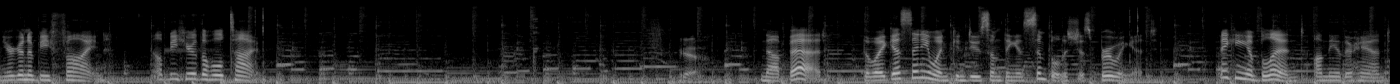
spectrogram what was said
You're gonna be fine. I'll be here the whole time. Yeah. Not bad, though I guess anyone can do something as simple as just brewing it. Making a blend, on the other hand,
